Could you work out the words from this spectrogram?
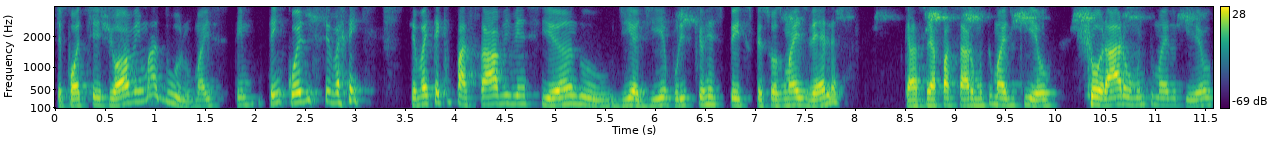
Você pode ser jovem e maduro, mas tem, tem coisas que você vai, você vai ter que passar vivenciando dia a dia. Por isso que eu respeito as pessoas mais velhas, que elas já passaram muito mais do que eu, choraram muito mais do que eu,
